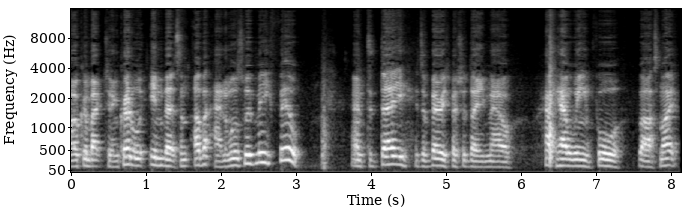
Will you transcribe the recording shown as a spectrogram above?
welcome back to Incredible Inverts and Other Animals with me, Phil. And today is a very special day now. Happy Halloween for last night.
